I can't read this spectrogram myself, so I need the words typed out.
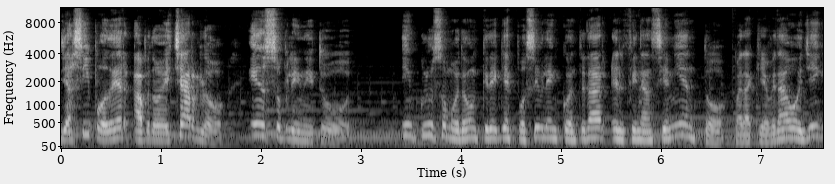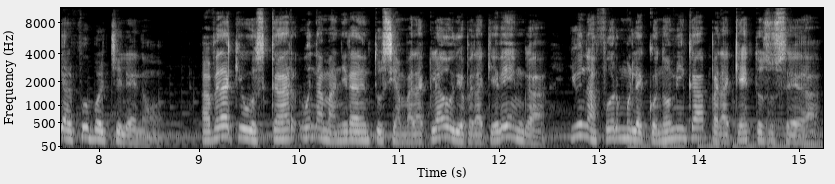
y así poder aprovecharlo en su plenitud. Incluso Morón cree que es posible encontrar el financiamiento para que Bravo llegue al fútbol chileno. Habrá que buscar una manera de entusiasmar a Claudio para que venga y una fórmula económica para que esto suceda.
